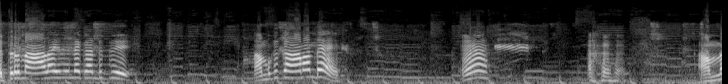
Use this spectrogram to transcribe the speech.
എത്ര നാളായി നിന്നെ കണ്ടിട്ട്? നമുക്ക് കാണണ്ടേ? ഏ? അമ്മ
